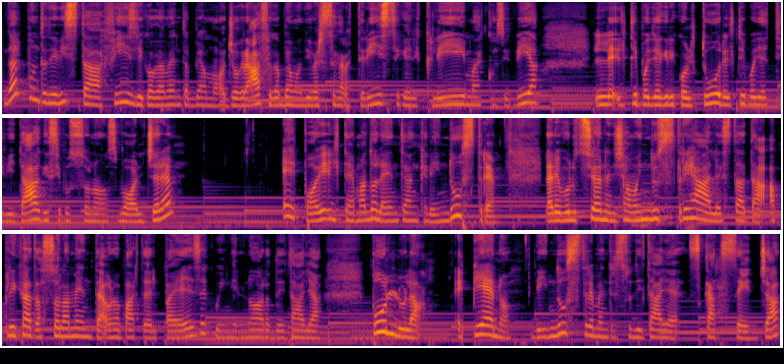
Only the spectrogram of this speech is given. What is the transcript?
Dal punto di vista fisico, ovviamente abbiamo geografico, abbiamo diverse caratteristiche, il clima e così via, le, il tipo di agricoltura, il tipo di attività che si possono svolgere. E poi il tema dolente anche le industrie. La rivoluzione, diciamo, industriale è stata applicata solamente a una parte del paese, quindi il nord Italia pullula è pieno di industrie mentre il sud Italia scarseggia.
